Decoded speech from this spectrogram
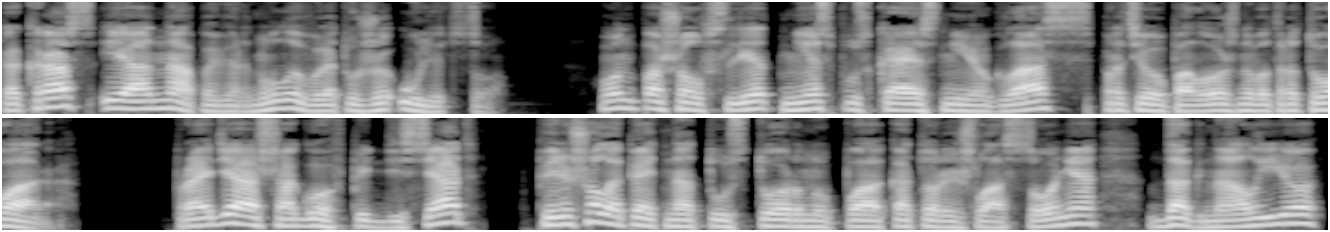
как раз и она повернула в эту же улицу. Он пошел вслед, не спуская с нее глаз с противоположного тротуара. Пройдя шагов пятьдесят, перешел опять на ту сторону, по которой шла Соня, догнал ее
